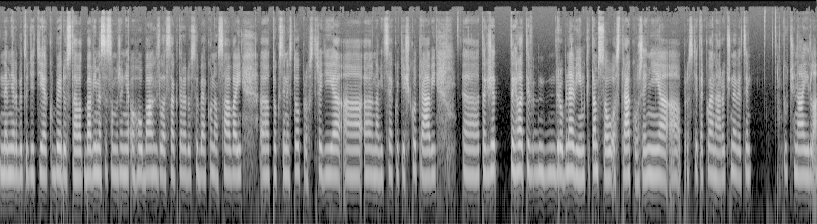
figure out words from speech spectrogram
Neměly by to děti jakoby dostávat. Bavíme se samozřejmě o houbách z lesa, které do sebe jako nasávají uh, toxiny z toho prostředí a, a, navíc se jako těžko tráví. Takže tyhle ty drobné výjimky tam jsou, ostrá koření a, a prostě takové náročné věci tučná jídla,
